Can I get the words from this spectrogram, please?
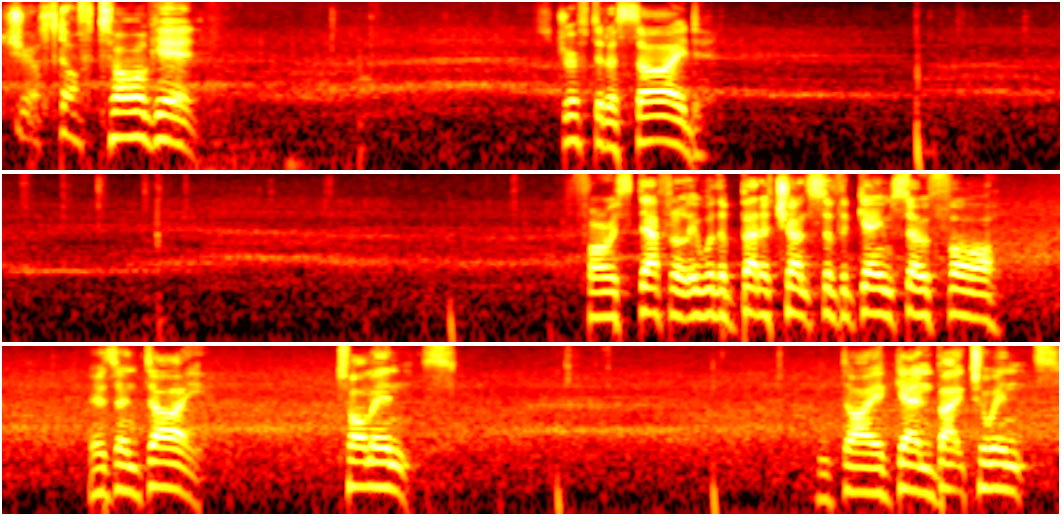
Just off target. Drifted aside. Forest definitely with a better chance of the game so far. Here's Ndiaye. Tom Ince. Ndiaye again, back to Ince.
